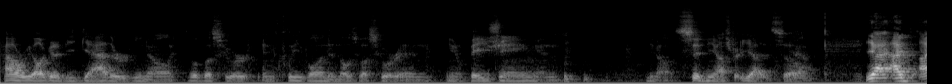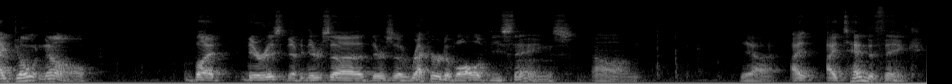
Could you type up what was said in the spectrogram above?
how are we all going to be gathered? You know, like those of us who are in Cleveland and those of us who are in you know Beijing and you know Sydney, Australia. Yeah, so yeah, I I don't know, but there is I mean, there's a there's a record of all of these things. Um, yeah, I I tend to think.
